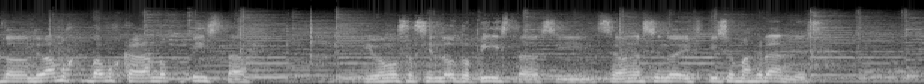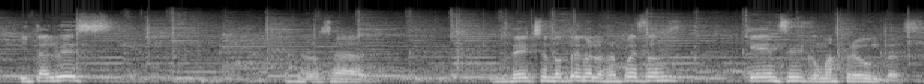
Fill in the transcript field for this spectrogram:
donde vamos, vamos cagando pistas y vamos haciendo autopistas y se van haciendo edificios más grandes. Y tal vez, o sea, de hecho no tengo las respuestas, quédense con más preguntas.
